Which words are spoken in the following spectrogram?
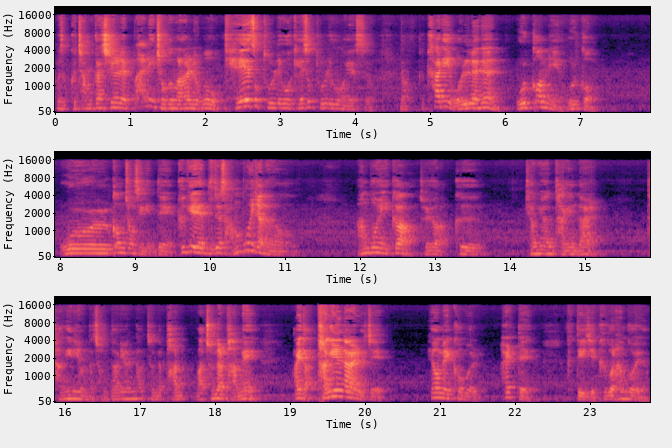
그래서 그 잠깐 시간 내에 빨리 적응을 하려고 계속 돌리고 계속 돌리고 막 이랬어요. 그 칼이 원래는 올검이에요. 올검. 올 검정색인데 그게 무대에서 안 보이잖아요. 안 보이니까 저희가 그 경연 당일날 당일이었나 전날이었나 전날 밤 아, 전날 밤에 아니다 당일날 이제 헤어 메이크업을 할 때 그때 이제 그걸 한 거예요.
